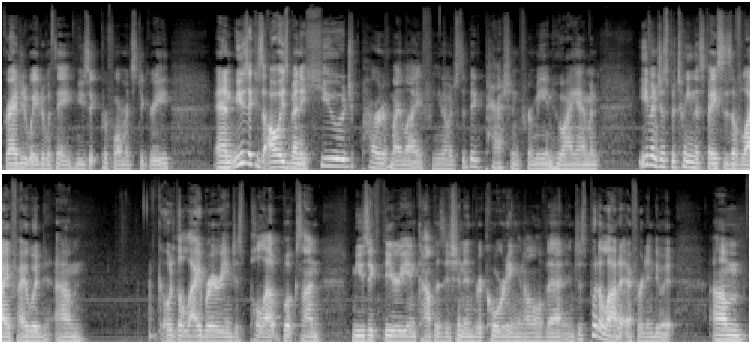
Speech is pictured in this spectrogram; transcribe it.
graduated with a music performance degree and music has always been a huge part of my life, you know, just a big passion for me and who I am. And even just between the spaces of life, I would um, go to the library and just pull out books on music theory and composition and recording and all of that, and just put a lot of effort into it. Um,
